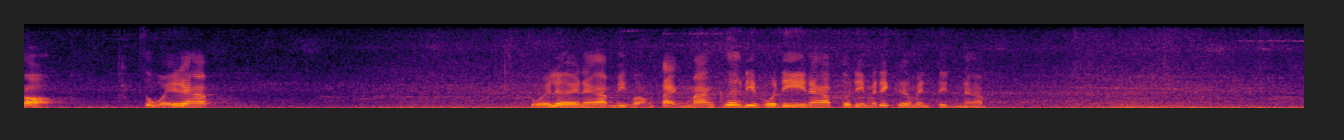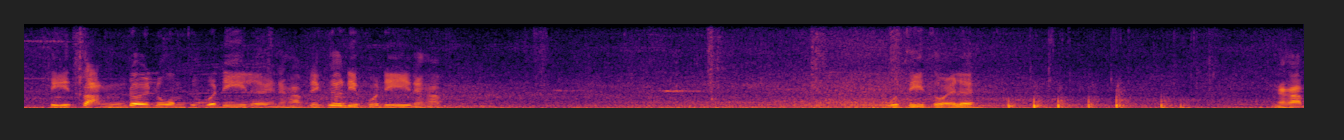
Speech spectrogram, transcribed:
ก็สวยนะครับ สวยเลยนะครับ มีของแต่งมากเครื่องดีโฟดีนะครับ ตัวนี้ไม่ได้เครื่องเบนซินนะครับ สีสันโดยรวมถือว่าดีเลยนะครับ ในเครื่องดีโฟดีนะครับโอ้สีสวยเลยนะครับ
